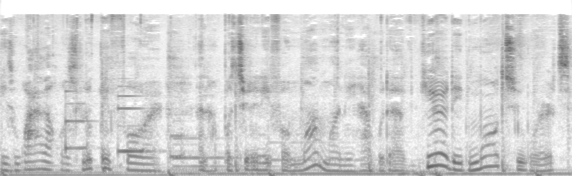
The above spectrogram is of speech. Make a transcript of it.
is while I was looking for an opportunity for more money, I would have geared it more towards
